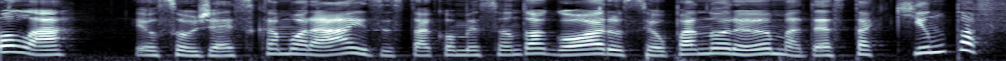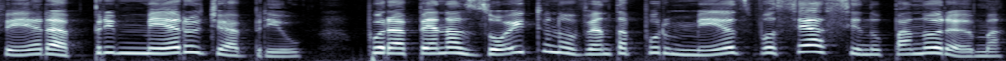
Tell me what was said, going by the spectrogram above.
Olá, eu sou Jéssica Moraes está começando agora o seu panorama desta quinta-feira, 1 de abril. Por apenas R$ 8,90 por mês você assina o Panorama.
